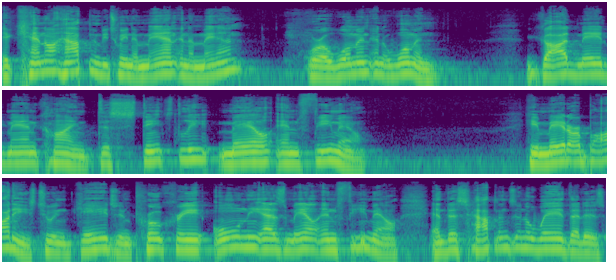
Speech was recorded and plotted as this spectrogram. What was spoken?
It cannot happen between a man and a man or a woman and a woman. God made mankind distinctly male and female. He made our bodies to engage and procreate only as male and female. And this happens in a way that is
